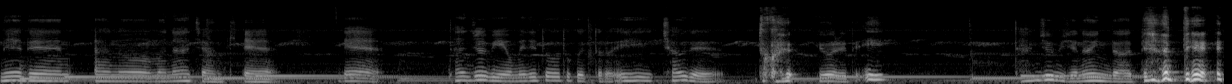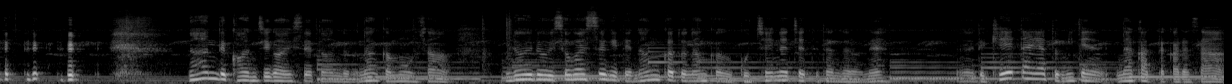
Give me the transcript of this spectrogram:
ねであのまあなあちゃん来て。で「誕生日おめでとう」とか言ったら「えー、ちゃうで」とか言われて「え誕生日じゃないんだ」ってなって。なんで勘違いしてたんだろう。なんかもうさいろいろ忙しすぎて何かと何かがごっちゃになっちゃってたんだろうね。で携帯あと見てなかったからさ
